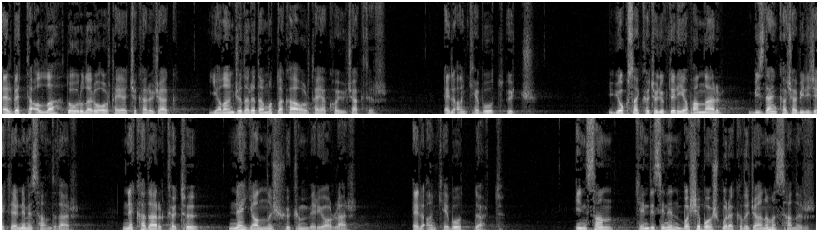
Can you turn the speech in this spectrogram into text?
Elbette Allah doğruları ortaya çıkaracak, yalancıları da mutlaka ortaya koyacaktır. El-Ankebut 3 Yoksa kötülükleri yapanlar bizden kaçabileceklerini mi sandılar? Ne kadar kötü, ne yanlış hüküm veriyorlar. El-Ankebut 4 İnsan kendisinin başıboş bırakılacağını mı sanır?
